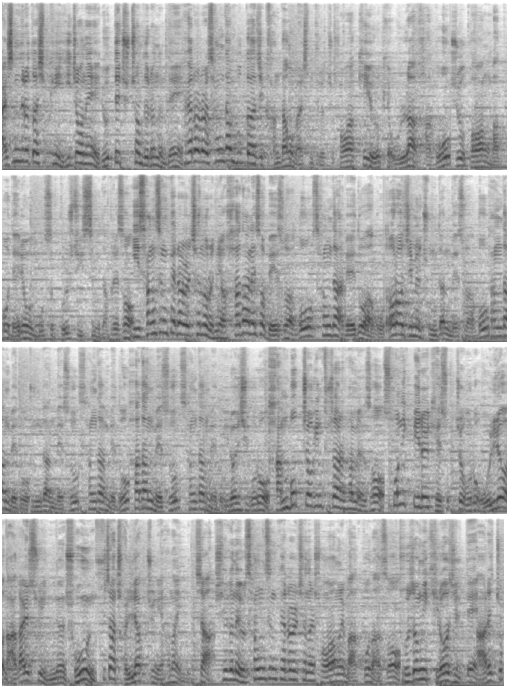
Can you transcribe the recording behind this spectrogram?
말씀드렸다시피 이전에 요때 추천드렸는데 패러럴 상단부까지 간다고 말씀드렸죠. 정확히 이렇게 올라가고 쭉 저항 맞고 내려온 모습 볼 수 있습니다. 그래서 이 상승 패러럴 채널은요 하단에서 매수하고 상단 매도하고 떨어지면 중단 매수하고 상단 매도 중단 매수 상단 매도 하단 매수 상단 매도 이런 식으로 반복적인 투자를 하면서 손익비를 계속적으로 올려 나갈 수 있는 좋은 투자 전략 중에 하나입니다. 자 최근에 이 상승 패러럴 채널 저항을 맞고 나서 조정이 길어질 때 아래쪽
